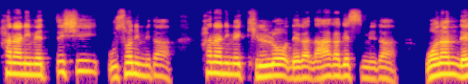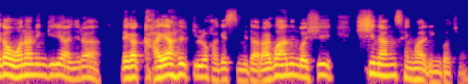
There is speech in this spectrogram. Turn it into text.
하나님의 뜻이 우선입니다. 하나님의 길로 내가 나아가겠습니다. 원하는 내가 원하는 길이 아니라 내가 가야 할 길로 가겠습니다라고 하는 것이 신앙 생활인 거죠.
